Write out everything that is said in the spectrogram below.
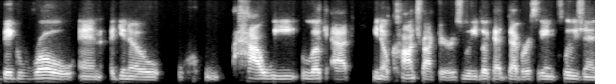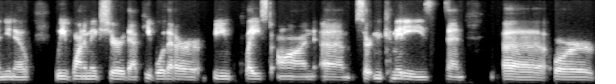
big role in, you know, how we look at, you know, contractors. We look at diversity inclusion. You know, we want to make sure that people that are being placed on um, certain committees and uh, or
